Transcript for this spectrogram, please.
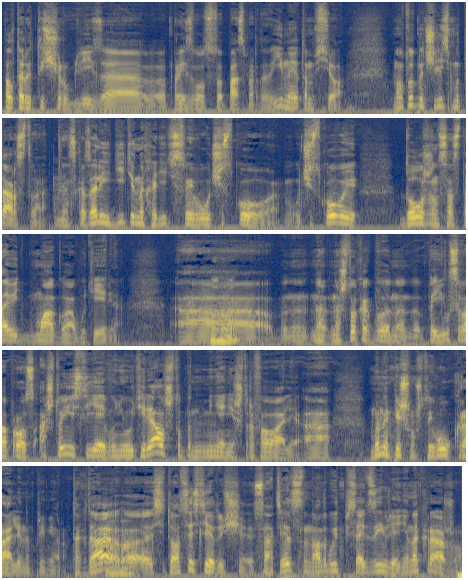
полторы тысячи рублей за э, производство паспорта, и на этом все. Но тут начались мытарства. Сказали, идите находите своего участкового. Участковый должен составить бумагу об утере. А, угу. на, на что как бы появился вопрос, а что если я его не утерял, чтобы меня не штрафовали, а мы напишем, что его украли, например. Тогда угу. ситуация следующая. Соответственно, надо будет писать заявление на кражу.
